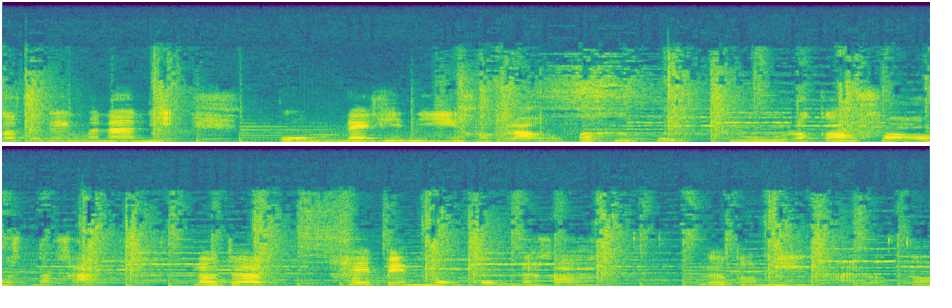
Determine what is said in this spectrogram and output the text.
ก็จะเด้งมาหน้านี้ ปุ่มในที่นี้ของเราก็คือปุ่ม true แล้วก็ false นะคะ เราจะให้เป็นวงกลมนะคะ เลือกตรงนี้ค่ะ แล้วก็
